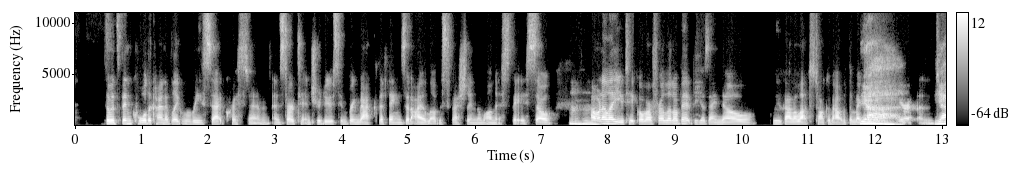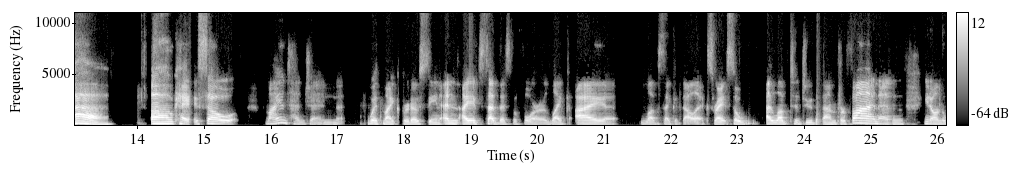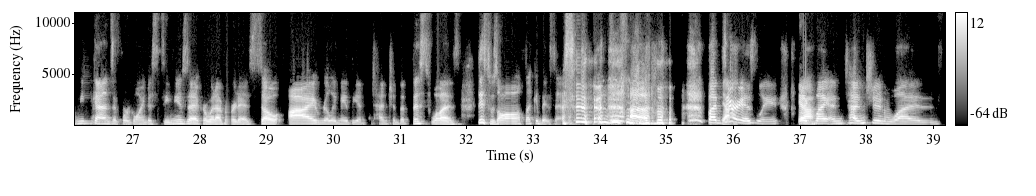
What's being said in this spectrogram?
So it's been cool to kind of like reset Kristen and start to introduce and bring back the things that I love, especially in the wellness space. So mm-hmm. I want to let you take over for a little bit because I know we've got a lot to talk about with the microdosing yeah. Yeah. Uh, okay. So my intention with microdosing, and I've said this before, like I love psychedelics, right? So I love to do them for fun and, you know, on the weekends if we're going to see music or whatever it is. So I really made the intention that this was, this was all like a business. um, but yeah. seriously, yeah. like my intention was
